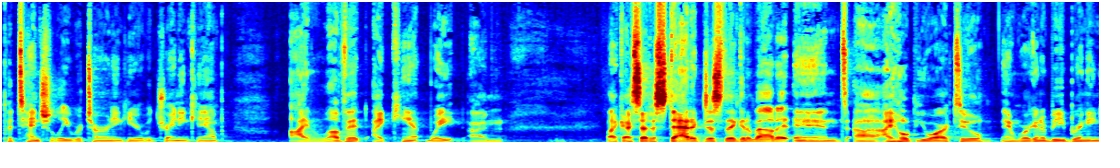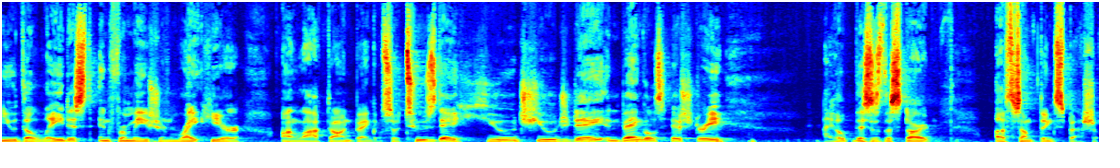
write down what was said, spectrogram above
potentially returning here with training camp, I love it. I can't wait. I'm, like I said, ecstatic just thinking about it. And uh, I hope you are too. And we're going to be bringing you the latest information right here on Locked On Bengals. So, Tuesday, huge, huge day in Bengals history. I hope this is the start of something special.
